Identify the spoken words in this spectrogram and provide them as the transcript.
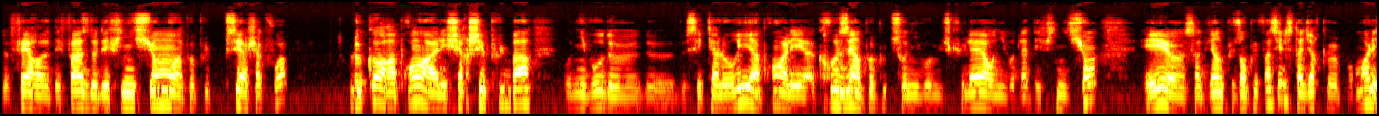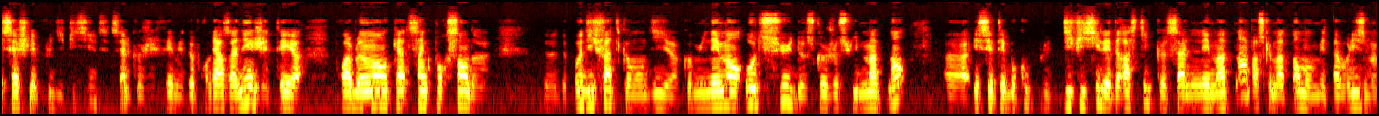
de faire des phases de définition un peu plus poussées à chaque fois, le corps apprend à aller chercher plus bas au niveau de, de, de, ses calories, apprend à aller creuser un peu plus au niveau musculaire, au niveau de la définition, et euh, ça devient de plus en plus facile. C'est-à-dire que pour moi, les sèches les plus difficiles, c'est celles que j'ai fait mes deux premières années. J'étais euh, probablement 4-5% de, de, de, body fat, comme on dit euh, communément, au-dessus de ce que je suis maintenant. et c'était beaucoup plus difficile et drastique que ça l'est maintenant, parce que maintenant mon métabolisme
